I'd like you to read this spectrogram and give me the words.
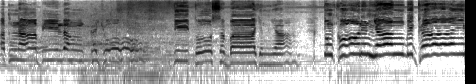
at nabilang kayo dito sa bayan niya. Tungkulin niyang bigay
